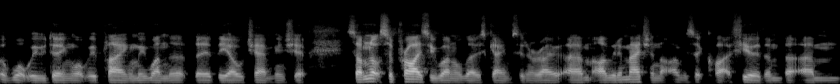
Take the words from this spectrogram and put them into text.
of what we were doing, what we were playing, and we won the, the, the old championship. So I'm not surprised we won all those games in a row. Um, I would imagine that I was at quite a few of them, but um,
